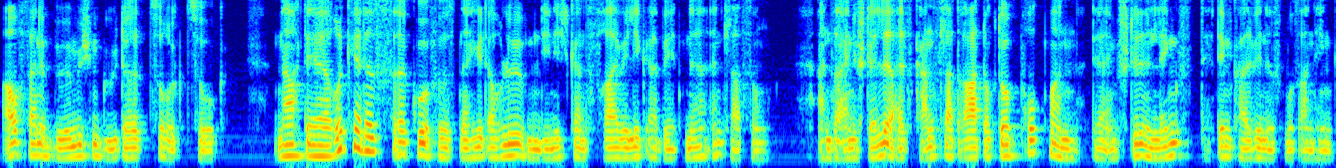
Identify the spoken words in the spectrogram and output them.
auf seine böhmischen Güter zurückzog. Nach der Rückkehr des äh, Kurfürsten erhielt auch Löwen die nicht ganz freiwillig erbetene Entlassung. An seine Stelle als Kanzler trat Dr. Bruckmann, der im Stillen längst dem Calvinismus anhing.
